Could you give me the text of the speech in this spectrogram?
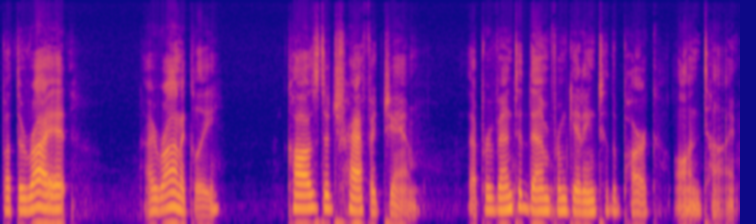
But the riot, ironically, caused a traffic jam that prevented them from getting to the park on time.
